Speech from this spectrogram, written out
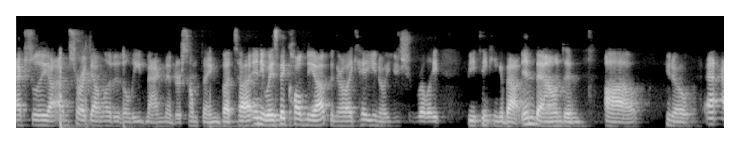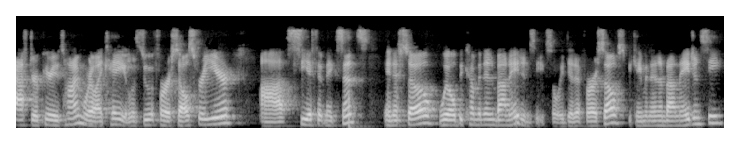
actually, I'm sure I downloaded a lead magnet or something. But uh, anyways, they called me up and they're like, hey, you know, you should really be thinking about inbound. And, uh, you know, a- after a period of time, we're like, hey, let's do it for ourselves for a year. Uh, see if it makes sense. And if so, we'll become an inbound agency. So we did it for ourselves, became an inbound agency.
